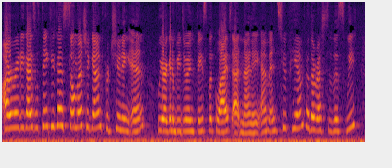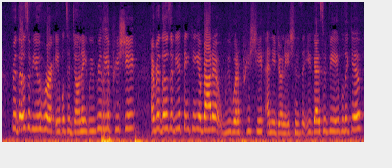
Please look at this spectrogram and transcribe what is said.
Alrighty guys, well thank you guys so much again for tuning in. We are going to be doing Facebook Lives at 9 a.m. and 2 p.m. for the rest of this week. For those of you who are able to donate, we really appreciate. And for those of you thinking about it, we would appreciate any donations that you guys would be able to give.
